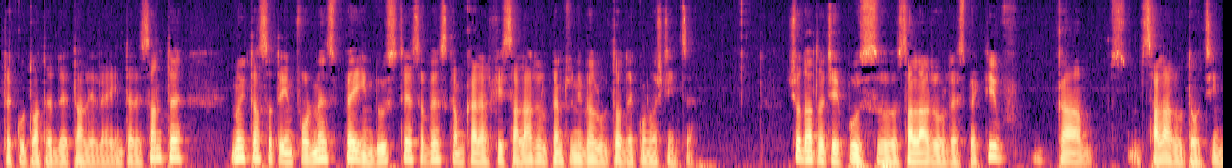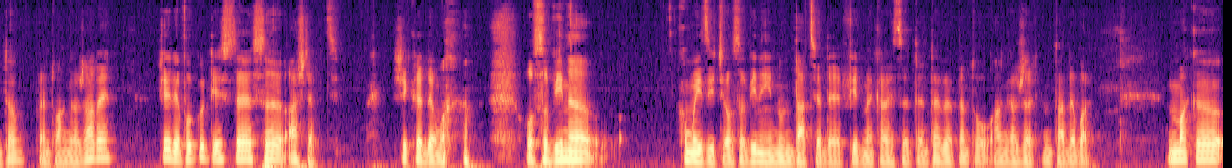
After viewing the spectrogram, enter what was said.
trecut toate detaliile interesante, nu uita să te informezi pe industrie să vezi cam care ar fi salariul pentru nivelul tău de cunoștințe. Și odată ce ai pus uh, salariul respectiv, ca salariul tău țintă pentru angajare, ce ai de făcut este să aștepți. Și crede-mă, o să vină, cum îi zice, o să vină inundație de firme care să te întrebe pentru angajări, într-adevăr. Numai că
